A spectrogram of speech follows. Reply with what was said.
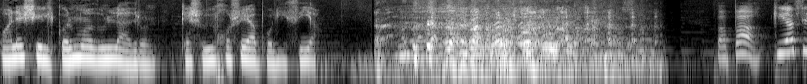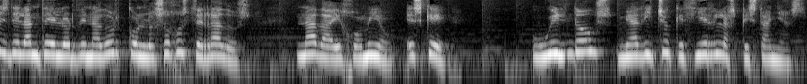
¿Cuál es el colmo de un ladrón? Que su hijo sea policía. Papá, ¿qué haces delante del ordenador con los ojos cerrados? Nada, hijo mío, es que Windows me ha dicho que cierre las pestañas.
